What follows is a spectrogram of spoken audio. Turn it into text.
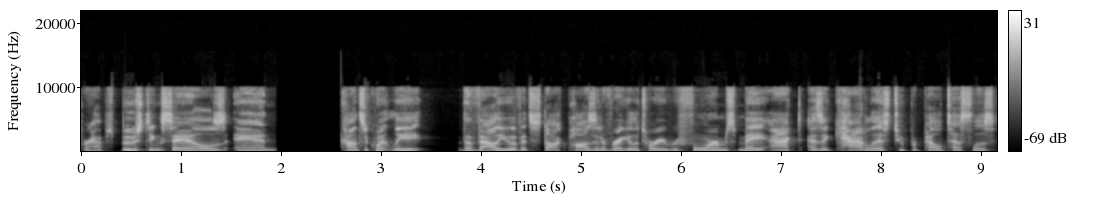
perhaps boosting sales and consequently the value of its stock positive regulatory reforms may act as a catalyst to propel Tesla's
